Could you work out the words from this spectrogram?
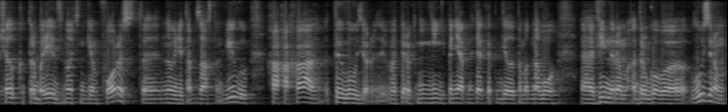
человеку, который болеет за Ноттингем Форест, э, ну или там за Астон Виллу, ха-ха-ха, ты лузер. Во-первых, не, не, непонятно, как это делает там одного винером, а другого лузером.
